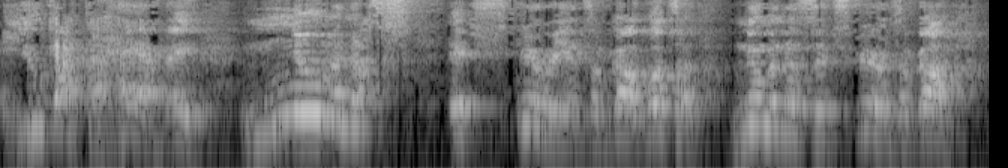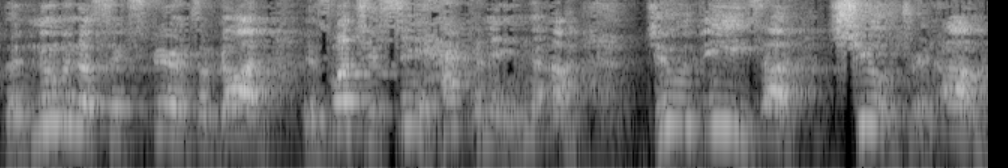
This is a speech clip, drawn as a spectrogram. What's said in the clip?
you got to have a numinous experience of God. What's a numinous experience of God? The numinous experience of God is what you see happening uh, to these uh, children. Um,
